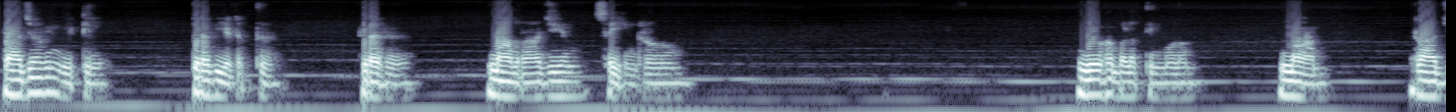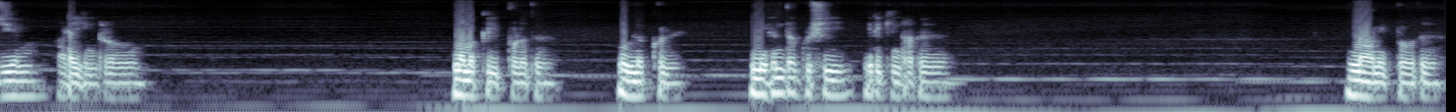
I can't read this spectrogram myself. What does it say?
ராஜாவின் வீட்டில் பிறவி எடுத்து பிறகு நாம் ராஜ்யம் செய்கின்றோம். யோக பலத்தின் மூலம் நாம் ராஜ்யம் அடைகின்றோம். நமக்கு இப்பொழுது உள்ளுக்குள் மிகுந்த குஷி இருக்கின்றது. நாம் இப்போது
